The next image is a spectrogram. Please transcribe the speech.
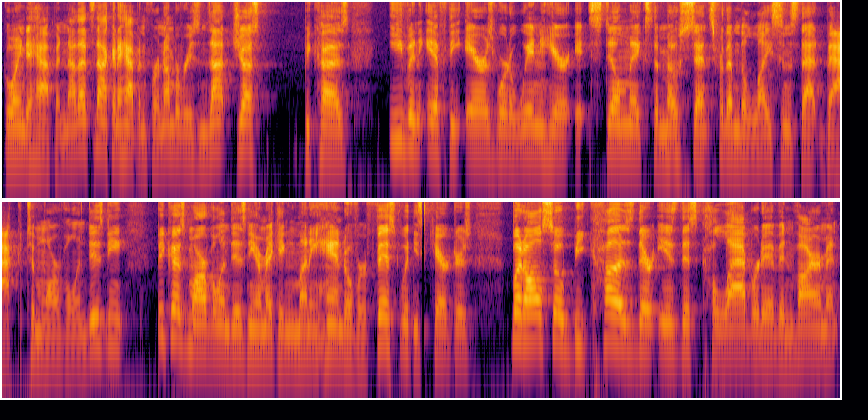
going to happen. Now, that's not going to happen for a number of reasons, not just because even if the heirs were to win here, it still makes the most sense for them to license that back to Marvel and Disney because Marvel and Disney are making money hand over fist with these characters, but also because there is this collaborative environment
